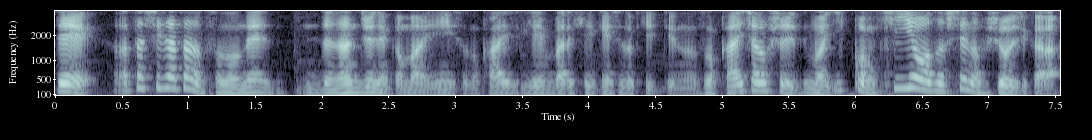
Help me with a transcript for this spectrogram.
で、私がただそのね、何十年か前にその会現場で経験した時っていうのは、その会社の不祥事、まあ一個の企業としての不祥事から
